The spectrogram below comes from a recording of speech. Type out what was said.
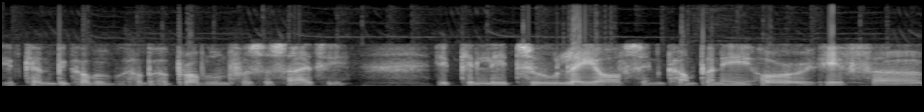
it can become a, a problem for society it can lead to layoffs in company, or if uh,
